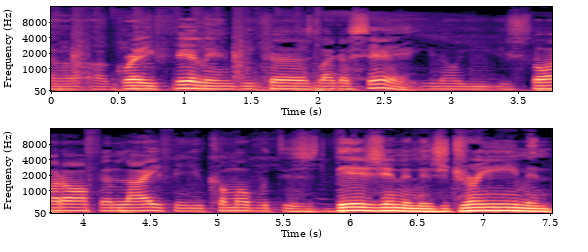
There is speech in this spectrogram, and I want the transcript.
uh, a great feeling because, like I said, you know, you, you start off in life and you come up with this vision and this dream and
